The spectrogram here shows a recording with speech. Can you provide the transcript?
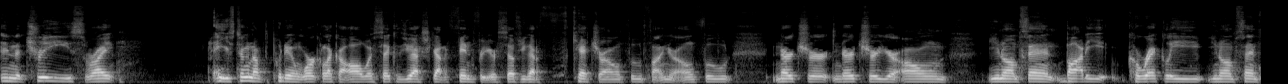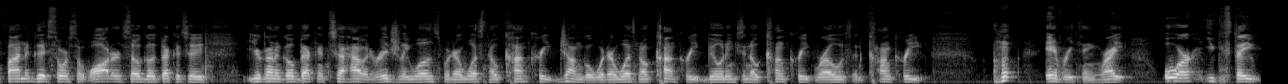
in the trees, right? And you're still gonna have to put in work, like I always say, because you actually got to fend for yourself. You got to catch your own food, find your own food, nurture nurture your own you know what I'm saying, body correctly, you know what I'm saying, find a good source of water. So it goes back into, you're going to go back into how it originally was, where there was no concrete jungle, where there was no concrete buildings and no concrete roads and concrete everything, right? Or you can stay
